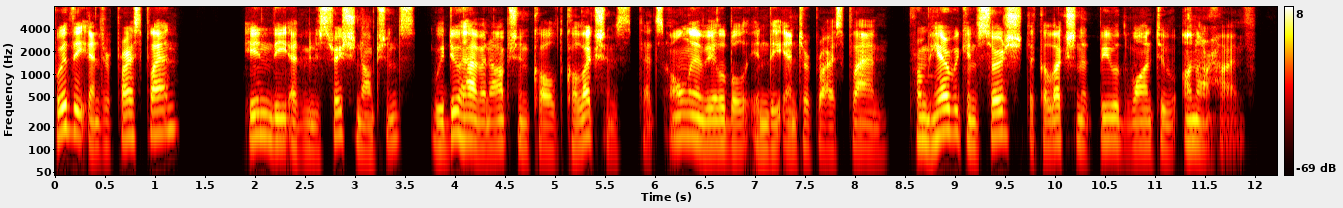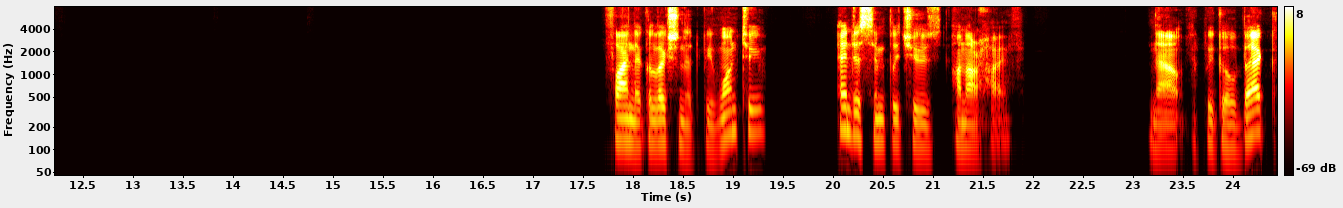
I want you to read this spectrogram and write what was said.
with the enterprise plan, in the administration options, we do have an option called collections that's only available in the enterprise plan. From here, we can search the collection that we would want to unarchive. Find the collection that we want to, and just simply choose unarchive. Now, if we go back,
